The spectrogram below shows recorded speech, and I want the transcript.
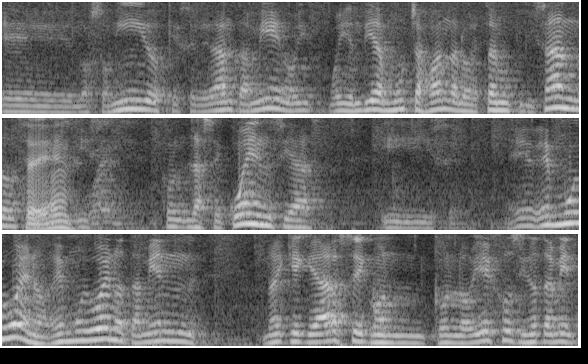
eh, los sonidos que se le dan también. Hoy, hoy en día muchas bandas los están utilizando. Sí. Y se- con las secuencias. Y se- es, es muy bueno, es muy bueno. También no hay que quedarse con, con lo viejo, sino también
